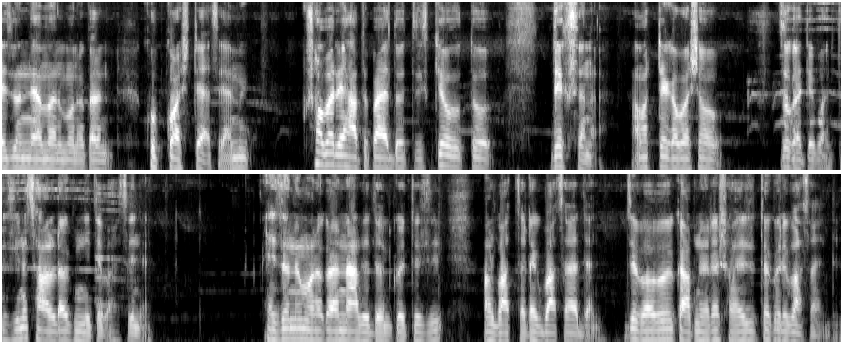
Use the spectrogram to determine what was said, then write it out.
এই জন্য আমার মনে করেন খুব কষ্টে আছে। আমি সবারই হাতে পায়ে ধরতেছি, কেউ তো দেখছে না। আমার টাকা পয়সাও জোগাইতে পারতেছি না চালটাও নিতে পারছি না। এই জন্য মনে করেন আবেদন করতেছি আমার বাচ্চাটাকে বাঁচায় দেন। যেভাবে হোক আপনারা সহযোগিতা করে বাঁচায় দেন।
